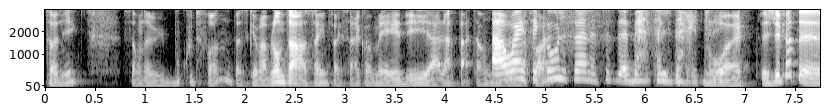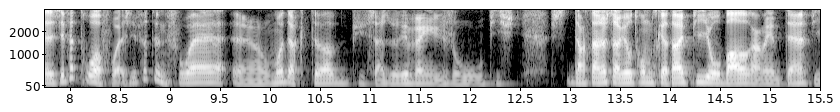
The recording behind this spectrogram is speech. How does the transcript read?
tonic. Ça, on avait eu beaucoup de fun parce que ma blonde était enceinte, fait que ça a comme aidé à la patente. Ah ouais, c'est cool ça, une espèce de belle solidarité. Ouais. Je l'ai fait, euh, je l'ai fait trois fois. Je l'ai fait une fois euh, au mois d'octobre, puis ça a duré 20 jours. Puis je- je- dans ce temps-là, je travaillais au Trois Mousquetaires, puis au bar en même temps. Puis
